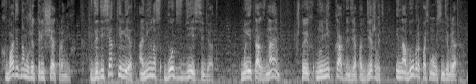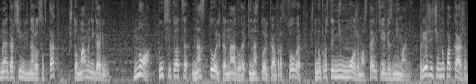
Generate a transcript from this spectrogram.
хватит нам уже трещать про них. За десятки лет они у нас вот здесь сидят. Мы и так знаем, что их ну никак нельзя поддерживать, и на выборах 8 сентября мы огорчим единороссов так, что мама не горюй. Но тут ситуация настолько наглая и настолько образцовая, что мы просто не можем оставить ее без внимания. Прежде чем мы покажем,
